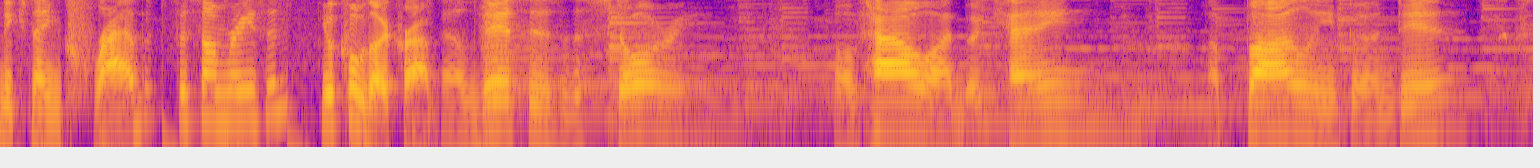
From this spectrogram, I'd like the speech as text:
nicknamed Crab for some reason. You're cool though, Crab. Now this is the story of how I became a barley burn discs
